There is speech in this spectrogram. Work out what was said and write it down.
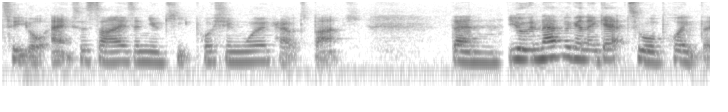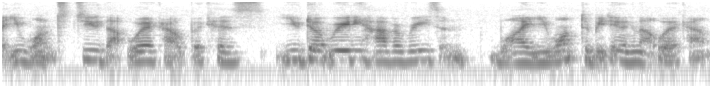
to your exercise and you keep pushing workouts back then you're never going to get to a point that you want to do that workout because you don't really have a reason why you want to be doing that workout.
